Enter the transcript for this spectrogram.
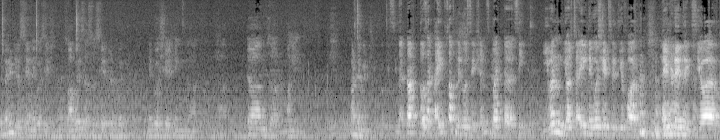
the minute you say negotiation, it's always associated with negotiating uh, uh, terms or money, fundamentally. Okay, see, that are, those are types of negotiations, but uh, see, even your child negotiates with you for day-to-day things. Your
